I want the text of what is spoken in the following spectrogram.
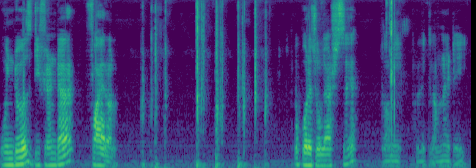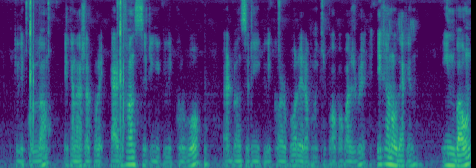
উইন্ডোজ ডিফেন্ডার ফায়ারঅল উপরে চলে আসছে তো আমি লিখলাম না, এটাই ক্লিক করলাম। এখানে আসার পরে অ্যাডভান্স সেটিং এ ক্লিক করব। অ্যাডভান্স সেটিং এ ক্লিক করার পর এরকম একটি পপ আপ আসবে। এখানেও দেখেন ইনবাউন্ড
